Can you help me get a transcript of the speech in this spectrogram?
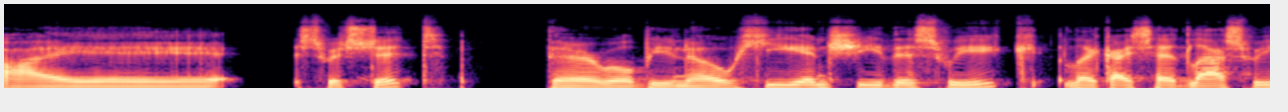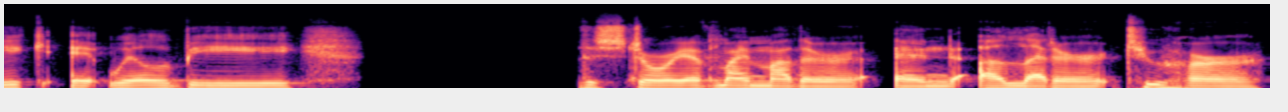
I switched it. There will be no he and she this week. Like I said last week, it will be the story of my mother and a letter to her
